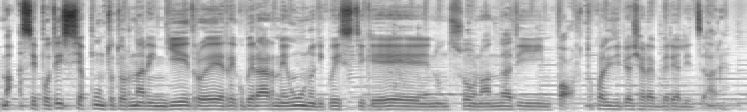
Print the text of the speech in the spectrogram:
Ma se potessi appunto tornare indietro e recuperarne uno di questi che non sono andati in porto, quali ti piacerebbe realizzare?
